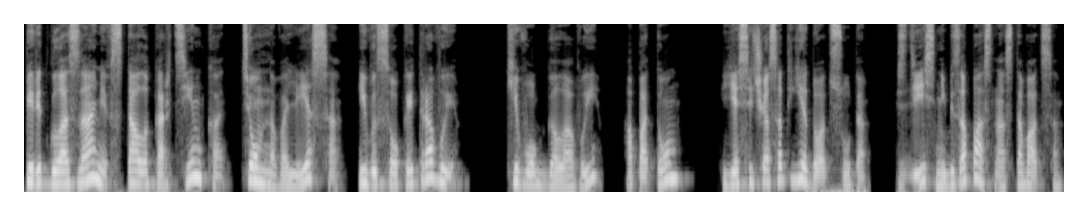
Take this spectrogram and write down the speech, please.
Перед глазами встала картинка темного леса и высокой травы. Кивок головы, а потом «Я сейчас отъеду отсюда. Здесь небезопасно оставаться.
